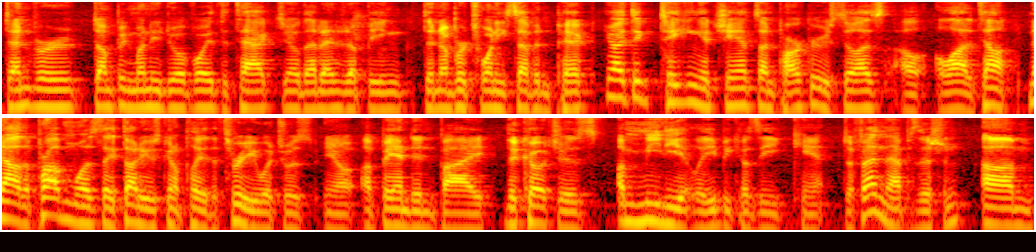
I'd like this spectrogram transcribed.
Denver dumping money to avoid the tax. You know, that ended up being the number twenty seven pick. You know, I think taking a chance on Parker, who still has a, a lot of talent. Now, the problem was they thought he was going to play the three, which was, you know, abandoned by the coaches immediately because he can't defend that position. Um,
